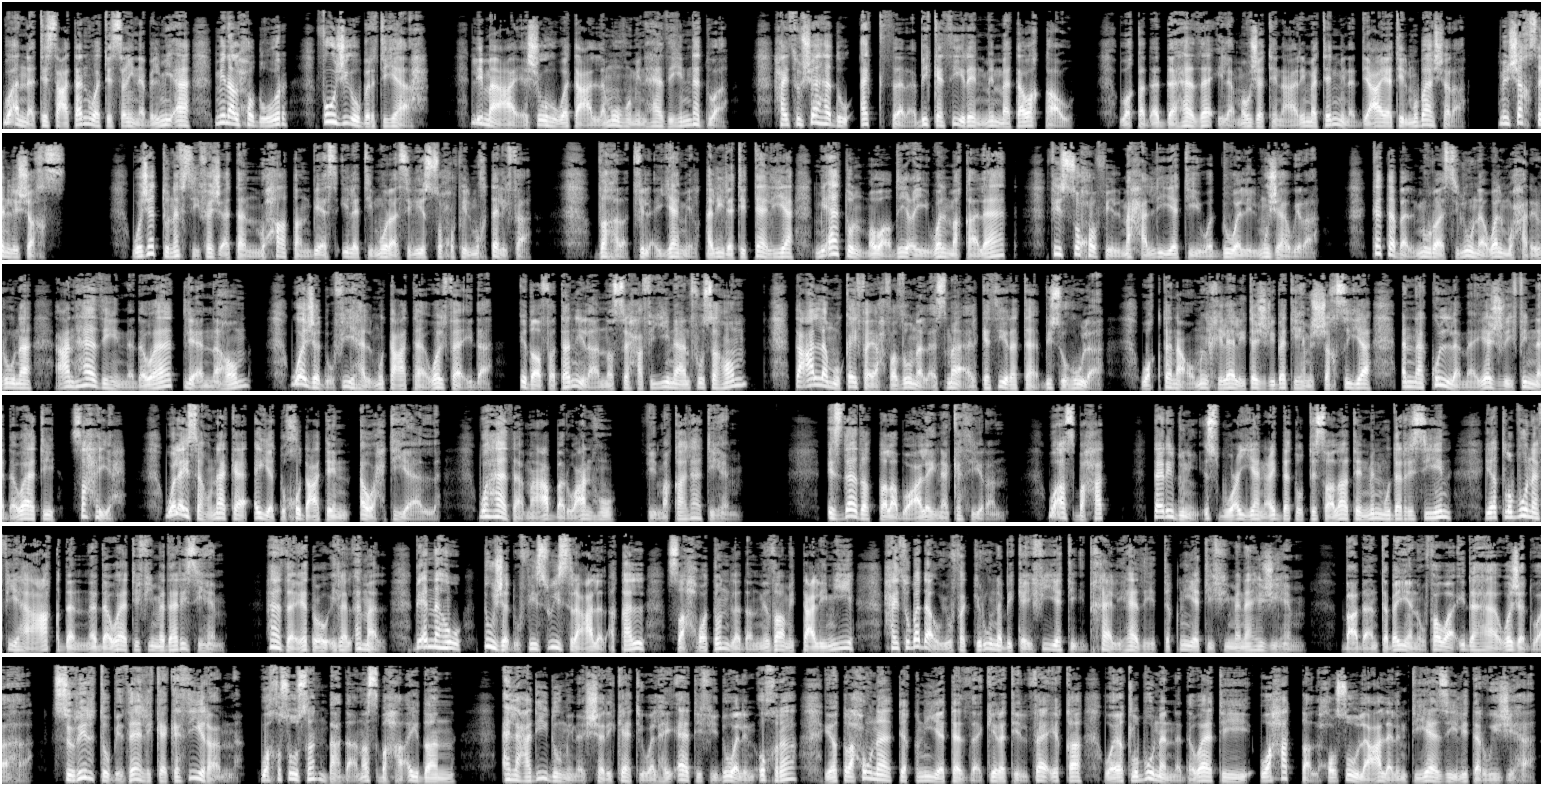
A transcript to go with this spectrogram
وأن 99% من الحضور فوجئوا بارتياح لما عايشوه وتعلموه من هذه الندوة. حيث شاهدوا أكثر بكثير مما توقعوا وقد أدى هذا إلى موجة عارمة من الدعاية المباشرة من شخص لشخص. وجدت نفسي فجأة محاطا بأسئلة مراسلي الصحف المختلفة. ظهرت في الأيام القليلة التالية مئات المواضيع والمقالات في الصحف المحلية والدول المجاورة. كتب المراسلون والمحررون عن هذه الندوات لأنهم وجدوا فيها المتعة والفائدة. إضافة إلى أن الصحفيين أنفسهم تعلموا كيف يحفظون الأسماء الكثيرة بسهولة واقتنعوا من خلال تجربتهم الشخصية أن كل ما يجري في الندوات صحيح وليس هناك أي خدعة أو احتيال وهذا ما عبروا عنه في مقالاتهم. ازداد الطلب علينا كثيرا وأصبحت تردني أسبوعيا عدة اتصالات من مدرسين يطلبون فيها عقد الندوات في مدارسهم هذا يدعو إلى الأمل بأنه توجد في سويسرا على الأقل صحوة لدى النظام التعليمي حيث بدأوا يفكرون بكيفية إدخال هذه التقنية في مناهجهم. بعد أن تبينوا فوائدها وجدواها سررت بذلك كثيرا وخصوصا بعد أن أصبح أيضا العديد من الشركات والهيئات في دول أخرى يطرحون تقنية الذاكرة الفائقة ويطلبون الندوات وحتى الحصول على الامتياز لترويجها.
